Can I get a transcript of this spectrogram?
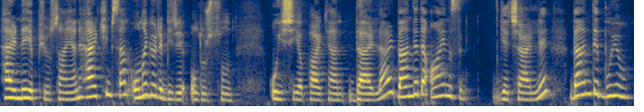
Her ne yapıyorsan yani her kimsen ona göre biri olursun o işi yaparken derler. Bende de aynısı geçerli. Ben de buyum.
